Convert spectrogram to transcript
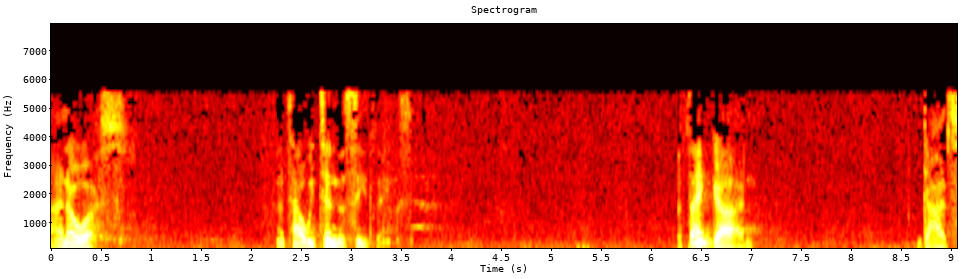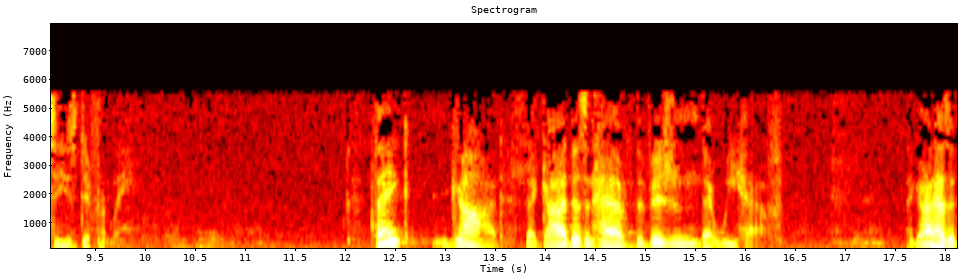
I know us. That's how we tend to see things. But thank God, God sees differently. Thank God that God doesn't have the vision that we have. That God has a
